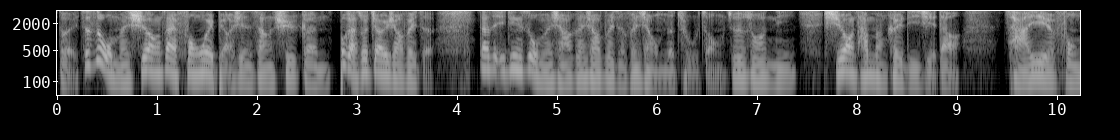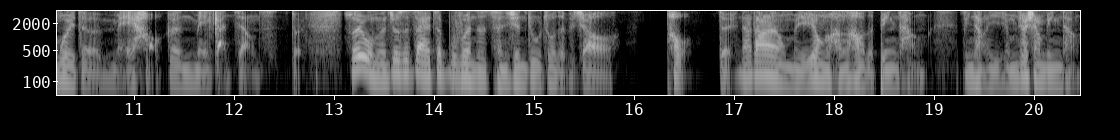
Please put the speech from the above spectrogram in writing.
对，这是我们希望在风味表现上去跟不敢说教育消费者，但是一定是我们想要跟消费者分享我们的初衷，就是说你希望他们可以理解到。茶叶风味的美好跟美感这样子，对，所以我们就是在这部分的呈现度做得比较透，对。那当然，我们也用了很好的冰糖、冰糖液，我们叫香冰糖，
